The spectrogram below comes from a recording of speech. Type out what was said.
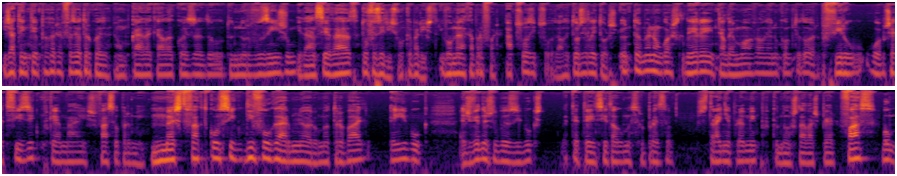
E já tenho tempo para fazer outra coisa. É um bocado aquela coisa do, do nervosismo e da ansiedade. A fazer isto, vou acabar isto e vou mandar cá para fora. Há pessoas e pessoas, há leitores e leitores. Eu também não gosto de ler em telemóvel nem no computador. Prefiro o objeto físico porque é mais fácil para mim. Mas de facto consigo divulgar melhor o meu trabalho em e-book. As vendas dos meus e-books até têm sido alguma surpresa estranha para mim, porque não estava à espera. Faço, bum,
